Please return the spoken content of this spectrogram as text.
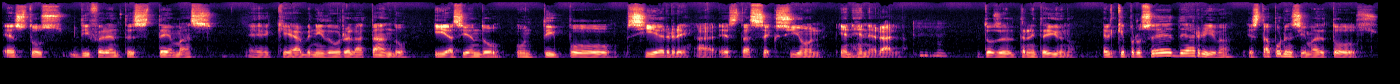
estos diferentes temas eh, que ha venido relatando y haciendo un tipo cierre a esta sección en general. Entonces el 31. El que procede de arriba está por encima de todos.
